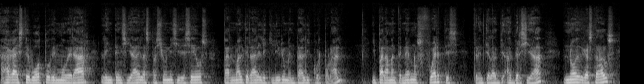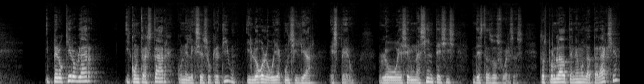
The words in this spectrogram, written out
haga este voto de moderar la intensidad de las pasiones y deseos para no alterar el equilibrio mental y corporal y para mantenernos fuertes frente a la adversidad, no desgastados. Pero quiero hablar y contrastar con el exceso creativo y luego lo voy a conciliar, espero. Luego voy a hacer una síntesis de estas dos fuerzas. Entonces, por un lado tenemos la ataraxia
